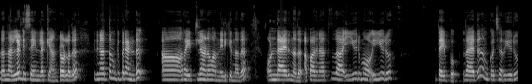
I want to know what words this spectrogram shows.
ഇത് നല്ല ഡിസൈനിലൊക്കെയാണ് കേട്ടോ ഉള്ളത്. ഇതിനകത്ത് നമുക്കിപ്പോൾ രണ്ട് റേറ്റിലാണ് വന്നിരിക്കുന്നത് ഉണ്ടായിരുന്നത്. അപ്പോൾ അതിനകത്ത് ഈ ഒരു മോ ഈ ഒരു ടൈപ്പ് അതായത് നമുക്ക് ചെറിയൊരു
